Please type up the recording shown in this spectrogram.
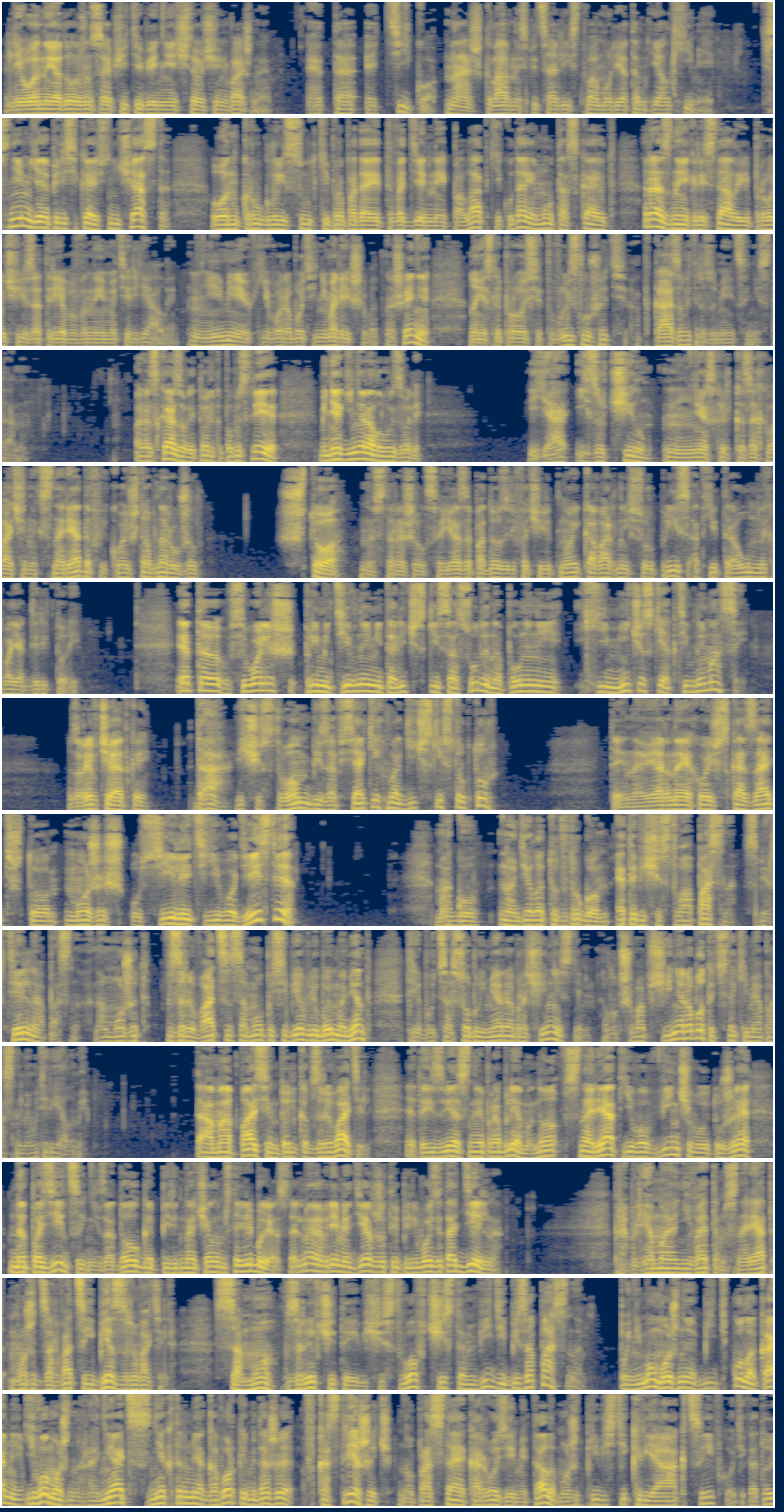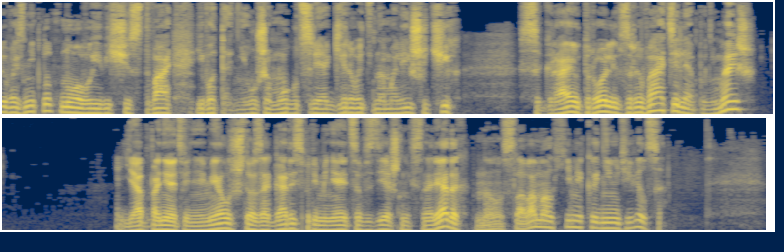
Леон, я должен сообщить тебе нечто очень важное. Это Этико, наш главный специалист по амулетам и алхимии. С ним я пересекаюсь нечасто. Он круглые сутки пропадает в отдельные палатки, куда ему таскают разные кристаллы и прочие затребованные материалы. Не имею к его работе ни малейшего отношения, но если просит выслушать, отказывать, разумеется, не стану. Рассказывай, только побыстрее. Меня генералу вызвали. Я изучил несколько захваченных снарядов и кое-что обнаружил. «Что?» — насторожился я, заподозрив очередной коварный сюрприз от хитроумных вояк директории. «Это всего лишь примитивные металлические сосуды, наполненные химически активной массой». «Взрывчаткой». «Да, веществом безо всяких магических структур». «Ты, наверное, хочешь сказать, что можешь усилить его действие?» Могу, но дело тут в другом. Это вещество опасно, смертельно опасно. Оно может взрываться само по себе в любой момент. Требуются особые меры обращения с ним. Лучше вообще не работать с такими опасными материалами. Там опасен только взрыватель. Это известная проблема, но в снаряд его ввинчивают уже на позиции незадолго перед началом стрельбы. Остальное время держат и перевозят отдельно. Проблема не в этом. Снаряд может взорваться и без взрывателя. Само взрывчатое вещество в чистом виде безопасно. По нему можно бить кулаками, его можно ронять, с некоторыми оговорками даже в костре жечь, но простая коррозия металла может привести к реакции, в ходе которой возникнут новые вещества, и вот они уже могут среагировать на малейший чих. Сыграют роль взрывателя, понимаешь? Я понятия не имел, что за гадость применяется в здешних снарядах, но словам алхимика не удивился. —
